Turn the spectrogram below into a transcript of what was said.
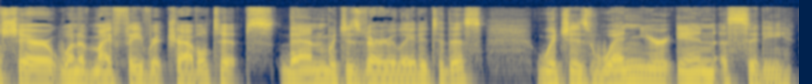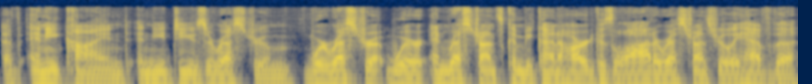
share one of my favorite travel tips then, which is very related to this, which is when you're in a city of any kind and need to use a restroom, where restaurant where and restaurants can be kind of hard because a lot of restaurants really have the,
